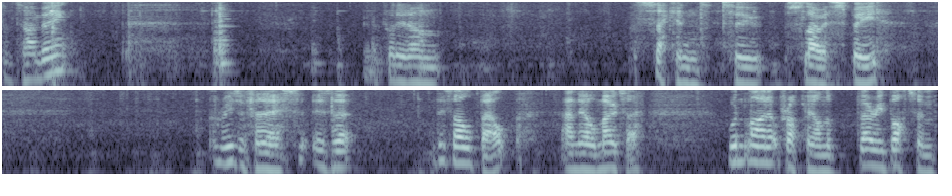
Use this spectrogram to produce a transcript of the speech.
for the time being. I'm going to put it on second to slowest speed. The reason for this is that this old belt and the old motor wouldn't line up properly on the very bottom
